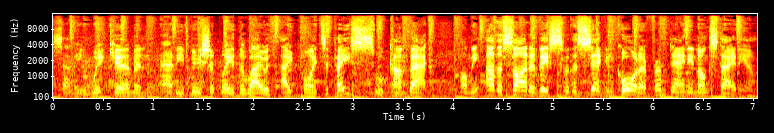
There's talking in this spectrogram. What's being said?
Sammy Whitcomb and Abby Bishop lead the way with eight points apiece. We'll come back on the other side of this for the second quarter from Dandenong Stadium.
